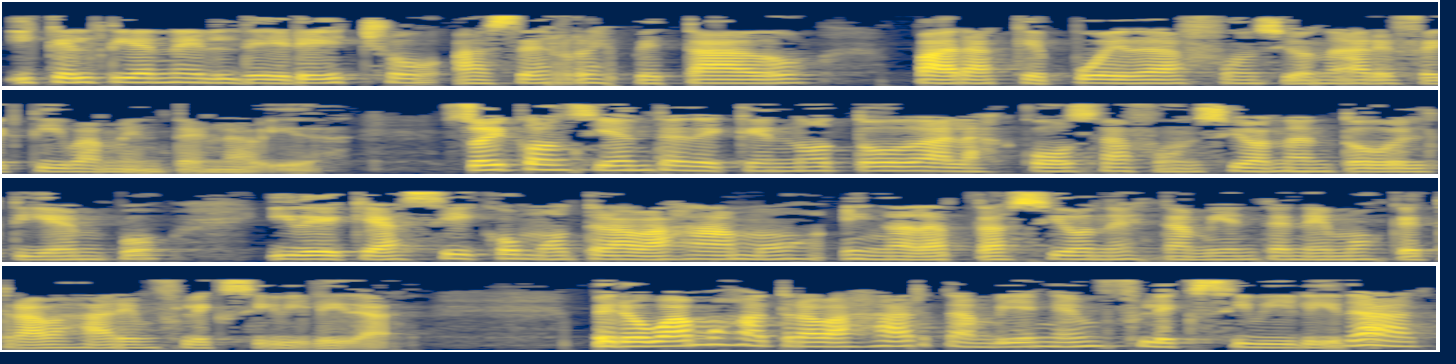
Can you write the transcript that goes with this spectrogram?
y que él tiene el derecho a ser respetado para que pueda funcionar efectivamente en la vida. Soy consciente de que no todas las cosas funcionan todo el tiempo y de que así como trabajamos en adaptaciones, también tenemos que trabajar en flexibilidad. Pero vamos a trabajar también en flexibilidad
